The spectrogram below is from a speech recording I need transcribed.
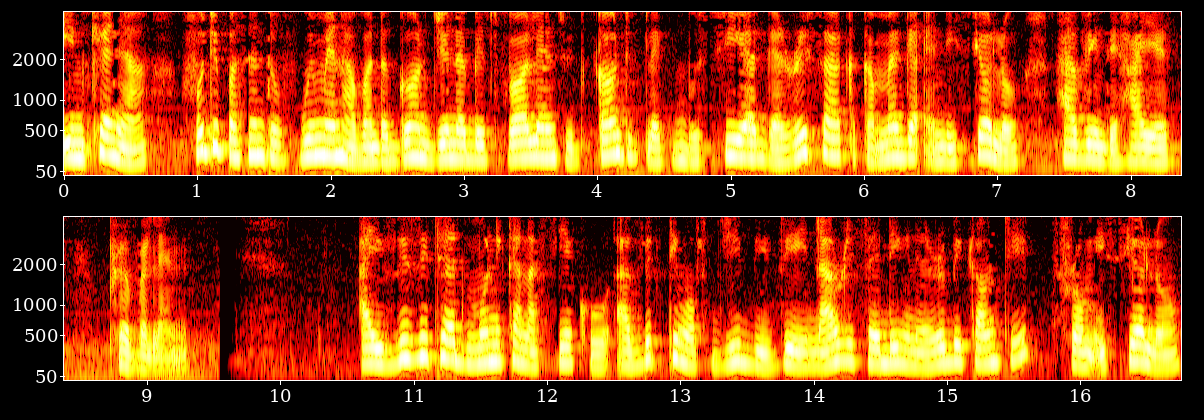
In Kenya, 40% of women have undergone gender based violence, with counties like Busia, Garissa, Kakamega, and Isiolo having the highest prevalence. I visited Monica Nasieku, a victim of GBV now residing in Nairobi County from Isiolo,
